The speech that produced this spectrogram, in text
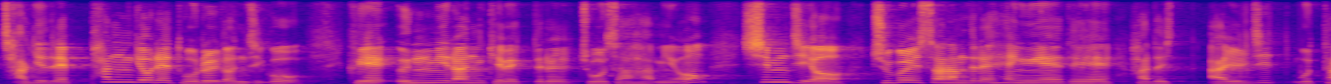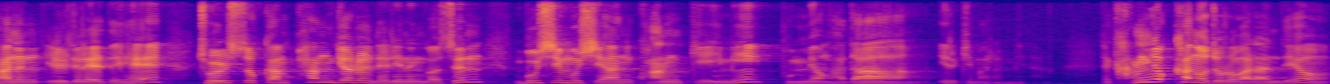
자기들의 판결의 돌을 던지고 그의 은밀한 계획들을 조사하며 심지어 죽을 사람들의 행위에 대해 하듯 알지 못하는 일들에 대해 졸속한 판결을 내리는 것은 무시무시한 광기임이 분명하다 이렇게 말합니다. 강력한 어조로 말하는데요.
